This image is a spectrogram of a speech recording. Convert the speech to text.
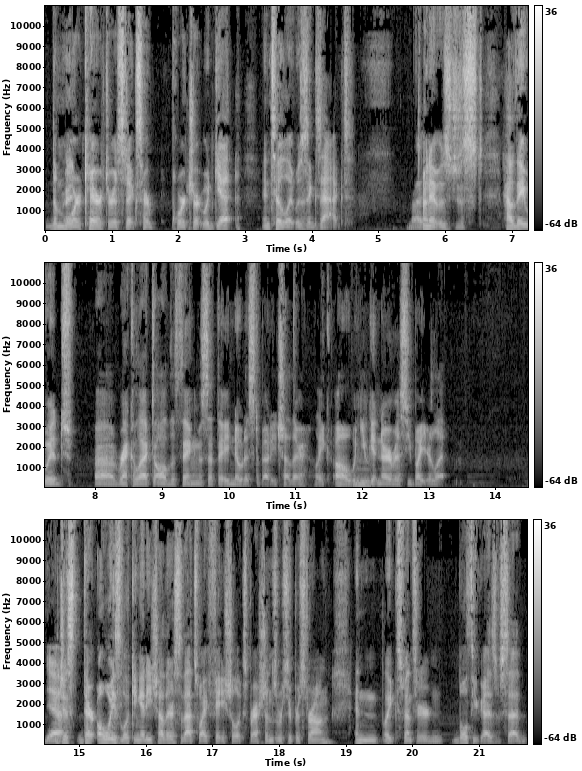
the more characteristics her portrait would get until it was exact. Right. and it was just how they would uh, recollect all the things that they noticed about each other. Like, oh, when you get nervous, you bite your lip. Yeah. Just they're always looking at each other, so that's why facial expressions were super strong. And like Spencer and both you guys have said,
